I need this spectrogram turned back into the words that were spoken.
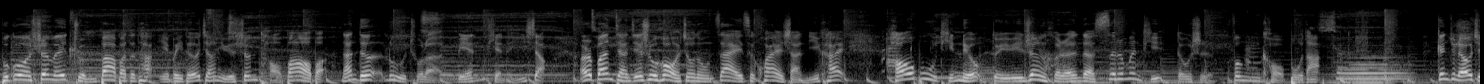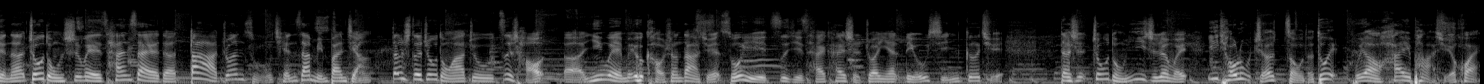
不过，身为准爸爸的他，也被得奖女生讨抱抱，难得露出了腼腆的一笑。而颁奖结束后，周董再一次快闪离开，毫不停留。对于任何人的私人问题，都是封口不答。根据了解呢，周董是为参赛的大专组前三名颁奖。当时的周董啊，就自嘲，呃，因为没有考上大学，所以自己才开始钻研流行歌曲。但是周董一直认为，一条路只要走得对，不要害怕学坏。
